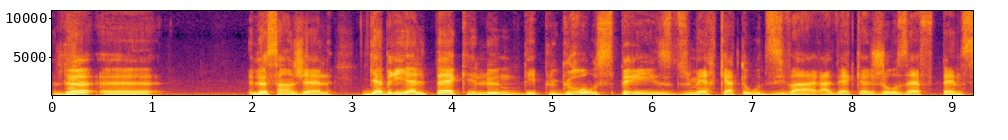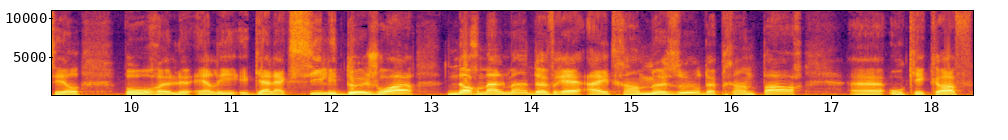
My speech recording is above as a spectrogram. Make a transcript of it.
de euh, Los Angeles. Gabriel Peck, l'une des plus grosses prises du mercato d'hiver avec Joseph Pencil pour le LA Galaxy. Les deux joueurs, normalement, devraient être en mesure de prendre part euh, au kick-off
